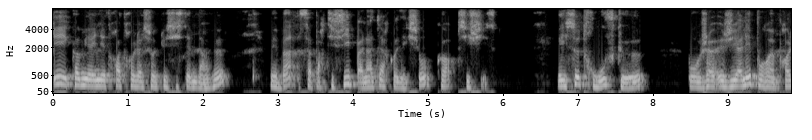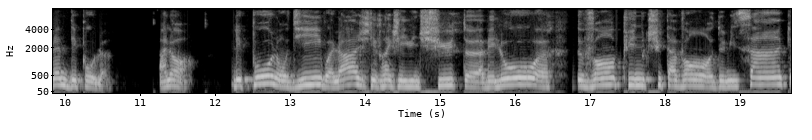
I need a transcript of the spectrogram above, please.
Et comme il y a une étroite relation avec le système nerveux, eh ben, ça participe à l'interconnexion corps-psychisme. Et il se trouve que bon, j'y allais pour un problème d'épaule. Alors, l'épaule, on dit, voilà, c'est vrai que j'ai eu une chute euh, à vélo euh, devant, puis une chute avant en 2005.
